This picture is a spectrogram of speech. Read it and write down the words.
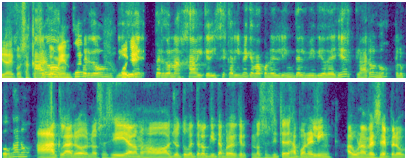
y de cosas que se comentan. Perdón, Oye. perdona, Javi, que dice Karime que va a poner el link del vídeo de ayer. Claro, ¿no? Que lo ponga, ¿no? Ah, claro. No sé si a lo mejor YouTube te lo quita porque no sé si te deja poner link algunas veces, pero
